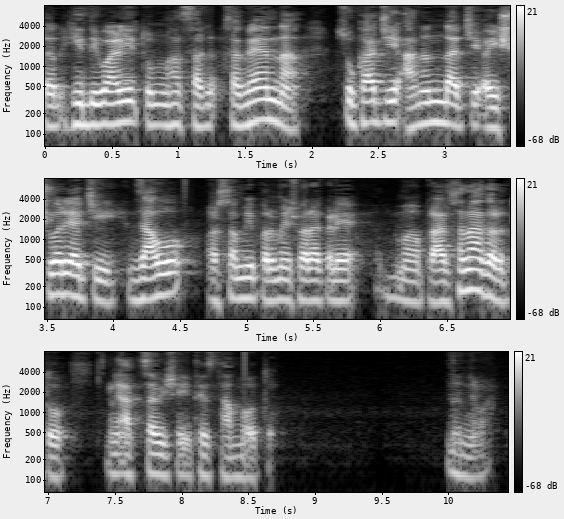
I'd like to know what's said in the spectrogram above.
तर ही दिवाळी तुम्हा सग सगळ्यांना सुखाची आनंदाची ऐश्वर्याची जावो असं मी परमेश्वराकडे प्रार्थना करतो आणि आजचा विषय इथेच थांबवतो. धन्यवाद.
